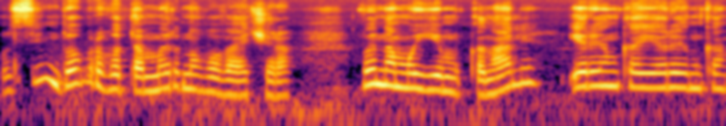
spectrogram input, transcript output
Усім доброго та мирного вечора. Ви на моєму каналі Іринка Яринка.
